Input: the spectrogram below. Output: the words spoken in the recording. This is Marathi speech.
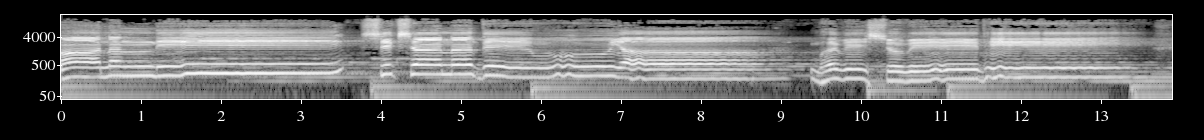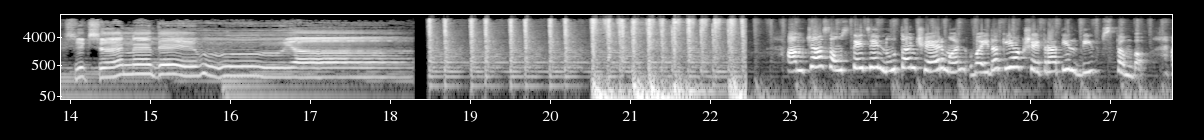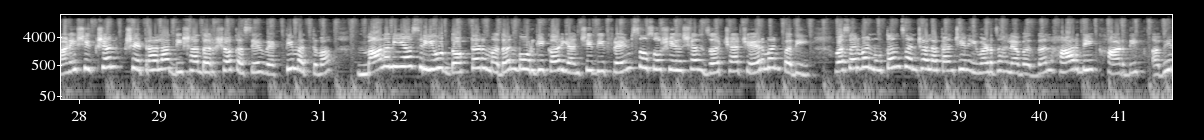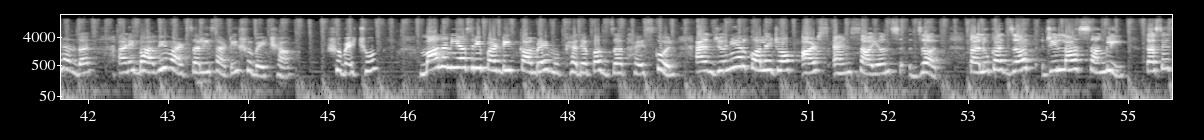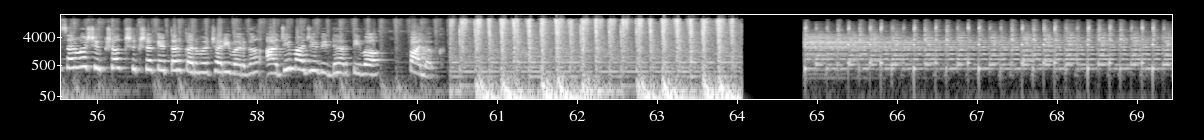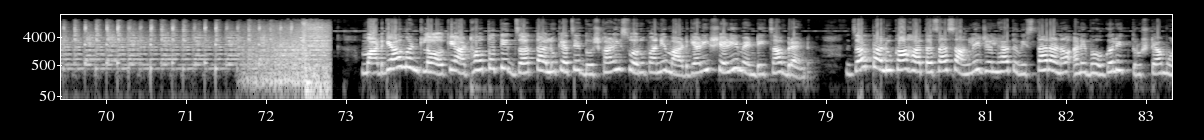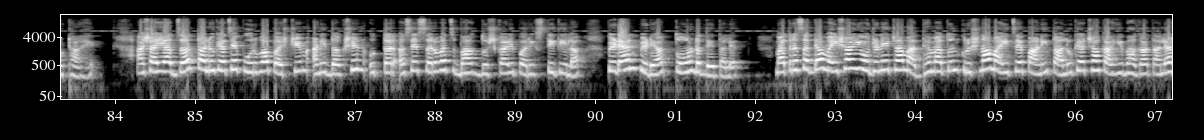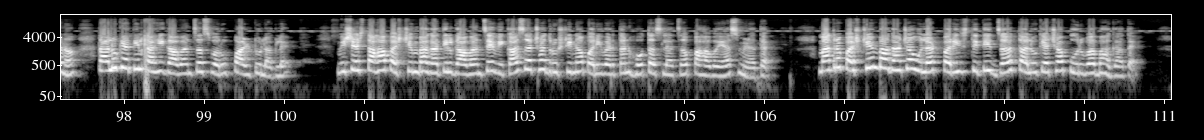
आनंदी शिक्षण देऊया. भविष्यवेधी शिक्षण देऊ संस्थेचे नूतन चेअरमन वैद्यकीय क्षेत्रातील दीपस्तंभ आणि शिक्षण क्षेत्राला दिशादर्शक असे व्यक्तिमत्व माननीय श्रीयू डॉक्टर मदन बोर्गीकर यांची दी फ्रेंड्स असोसिएशन जजच्या चेअरमनपदी व सर्व नूतन संचालकांची निवड झाल्याबद्दल हार्दिक हार्दिक अभिनंदन आणि भावी वाटचालीसाठी शुभेच्छा. शुभेच्छू माननीय श्री पंडित कांबळे मुख्याध्यापक Jat high school and junior college of arts and science Jat. तालुका जत जिल्हा सांगली. तसेच सर्व शिक्षक शिक्षकेतर कर्मचारी वर्ग आजी माजी विद्यार्थी व पालक. माडग्याळ म्हटलं की आठवतं ते जत तालुक्याचे दुष्काळी स्वरूपाने माडग्याळी शेळी मेंढीचा ब्रँड. जत तालुका हा तसा सांगली जिल्ह्यात विस्तारानं आणि भौगोलिकदृष्ट्या मोठा आहे. अशा या जत तालुक्याचे पूर्व पश्चिम आणि दक्षिण उत्तर असे सर्वच भाग दुष्काळी परिस्थितीला पिढ्यानपिढ्या तोंड देत आलेत. मात्र सध्या मैशाळ योजनेच्या माध्यमातून कृष्णामाईचे पाणी तालुक्याच्या काही भागात आल्यानं तालुक्यातील काही गावांचं स्वरूप पालटू लागलंय. विशेषतः पश्चिम भागातील गावांचे विकासाच्या दृष्टीनं परिवर्तन होत असल्याचं पाहावयास मिळत आहे मात्र पश्चिम भागाच्या उलट परिस्थिती जत तालुक्याच्या पूर्व भागात आहे.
